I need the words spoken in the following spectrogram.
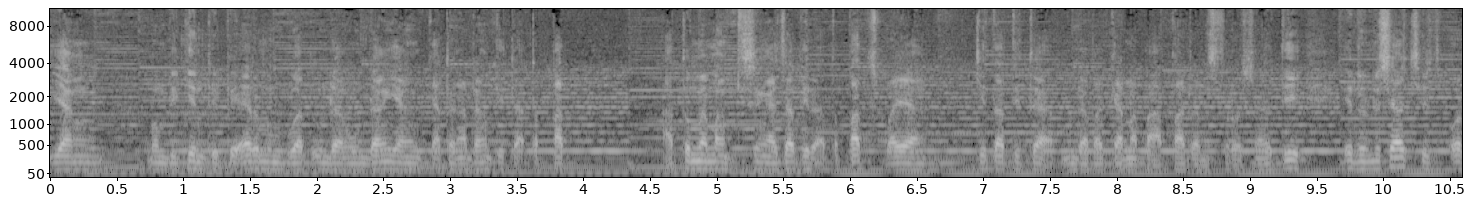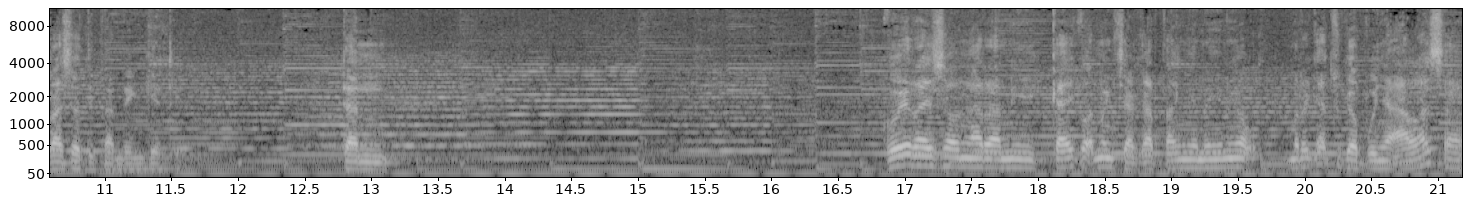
yang membuat DPR membuat undang-undang yang kadang-kadang tidak tepat atau memang disengaja tidak tepat supaya kita tidak mendapatkan apa-apa dan seterusnya. Jadi Indonesia orang dibanding gitu. Dan Kowe ra iso ngarani kayak kok neng Jakarta ngene ini mereka juga punya alasan.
